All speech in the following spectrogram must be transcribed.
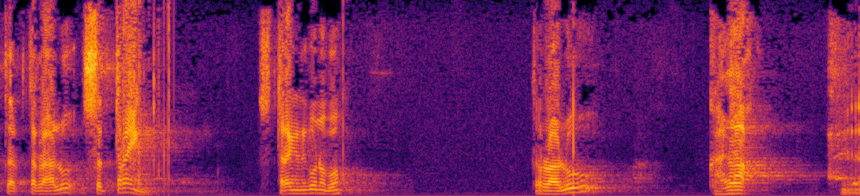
ter, terlalu streng. Streng apa? Terlalu galak. Ya.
